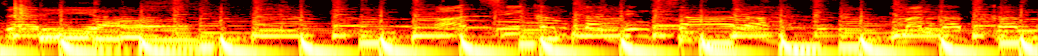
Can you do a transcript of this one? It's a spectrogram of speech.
jaria atsikam tatin sarah manggatkan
